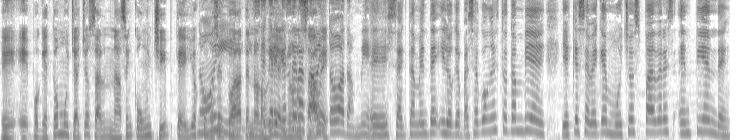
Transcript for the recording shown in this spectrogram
eh, eh, porque estos muchachos sal- nacen con un chip que ellos No, conocen y- toda la y se tecnología cree y, que uno se no la saben sabe. todas también. Exactamente. Y lo que pasa con esto también, y es que se ve que muchos padres entienden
